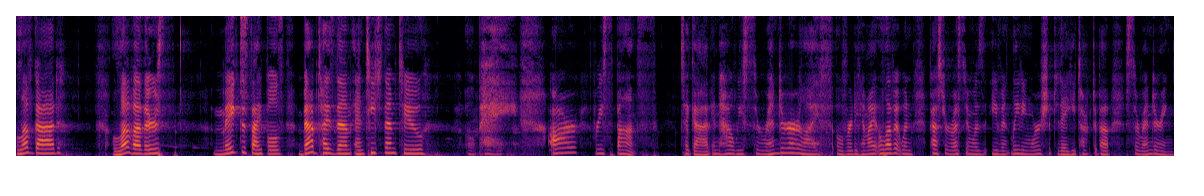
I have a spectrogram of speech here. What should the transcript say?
Love God, love others, make disciples, baptize them, and teach them to obey. Our response to God and how we surrender our life over to Him. I love it when Pastor Rustin was even leading worship today. He talked about surrendering,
